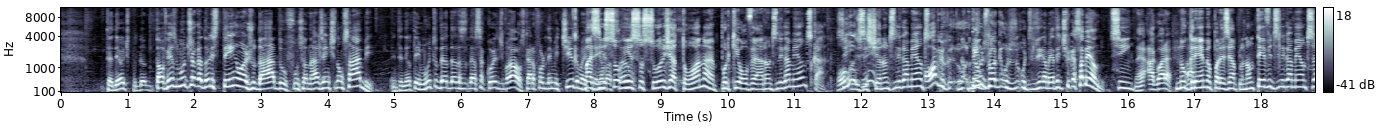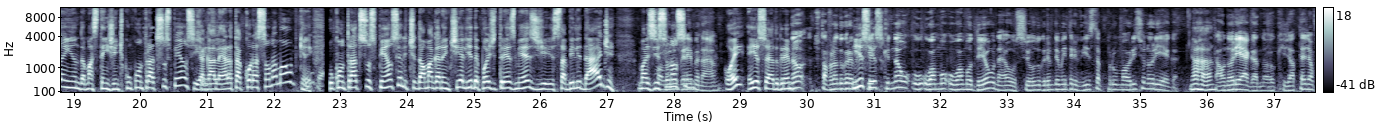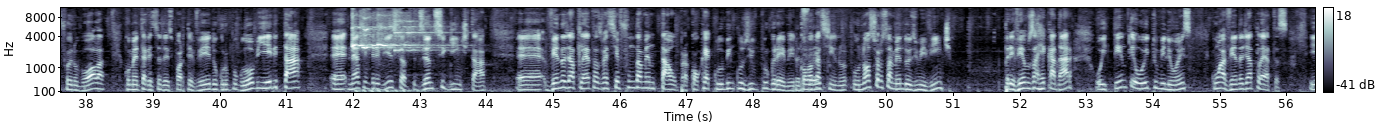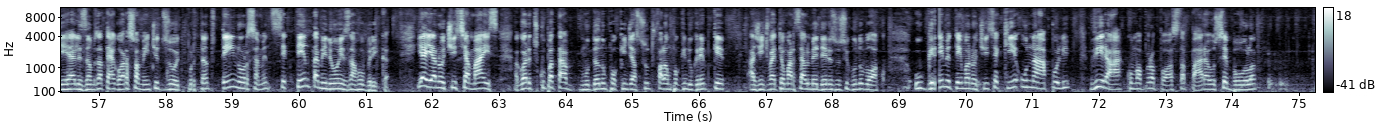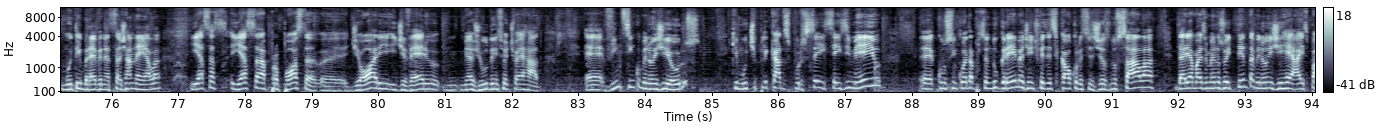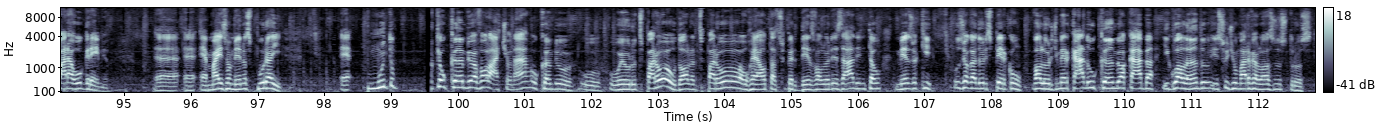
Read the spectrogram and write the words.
entendeu? Tipo, talvez muitos jogadores tenham ajudado funcionários, a gente não sabe. Entendeu? Tem muito de- de- dessa coisa de, ah, os caras foram demitidos, mas, Mas tem isso, relação. isso surge à tona porque houveram desligamentos, cara. Sim, Ou sim. existiram desligamentos. Óbvio, que No- tem no- o, desligamento, a gente fica sabendo. Sim. Né? Agora. No a- Grêmio, por exemplo, não teve desligamentos ainda, mas tem gente com contrato suspenso e a Sim, galera tá com o coração na mão, porque o contrato suspenso ele te dá uma garantia ali depois de três meses de estabilidade, mas isso não do se- Grêmio, né? Oi? É Isso, é do Grêmio. Não, tu tá falando do Grêmio. Isso, que, isso. Que não, o, o, Amo- o Amodeu, né, o CEO do Grêmio, deu uma entrevista pro Maurício Noriega. Aham. Tá, o Noriega, no- que já até já foi no Bola, comentarista da Sport TV e do Grupo Globo, e ele tá é, nessa entrevista dizendo o seguinte, tá? É, venda de atletas vai ser fundamental para qualquer clube, inclusive pro Grêmio. Ele coloca assim: no- o nosso orçamento 2020 prevemos arrecadar 88 milhões com a venda de atletas e realizamos até agora somente 18. Portanto, tem no orçamento 70 milhões na rubrica. E aí a notícia mais, agora desculpa estar mudando um pouquinho de assunto, falar um pouquinho do Grêmio porque a gente vai ter o Marcelo Medeiros no segundo bloco. O Grêmio tem uma notícia que o Napoli virá com uma proposta para o Cebola muito em breve nessa janela. E essa, e essa proposta eh, de Ori e de Vério, me ajudem se eu estiver errado. É 25 milhões de euros, que multiplicados por 6, 6,5, eh, com 50% do Grêmio, a gente fez esse cálculo esses dias no sala, daria mais ou menos 80 milhões de reais para o Grêmio. É, é- é mais ou menos por aí. É muito porque o câmbio é volátil, né? O câmbio, o, o euro disparou, o dólar disparou, o real tá super desvalorizado, então mesmo que os jogadores percam valor de mercado, o câmbio acaba igualando, isso o Gilmar Veloz nos trouxe.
